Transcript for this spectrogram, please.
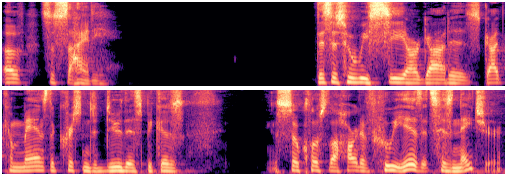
of society. This is who we see our God is. God commands the Christian to do this because it's so close to the heart of who he is. It's his nature.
